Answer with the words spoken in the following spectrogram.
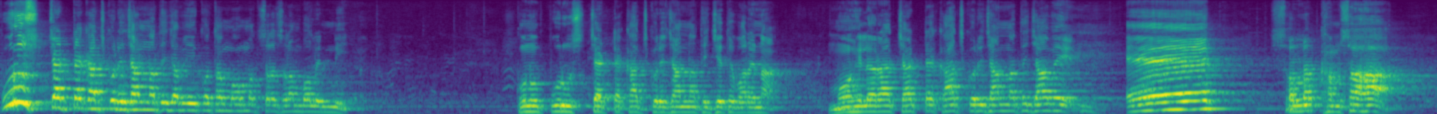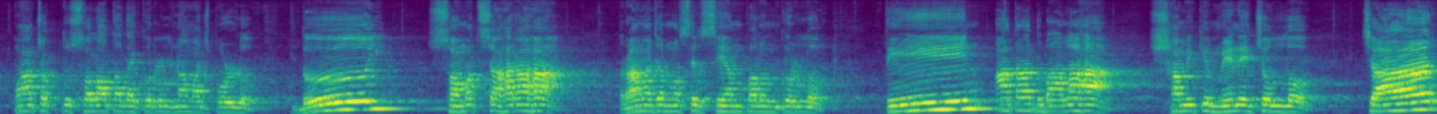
পুরুষ চারটা কাজ করে জান্নাতে যাবে, এই কথা মোহাম্মদ সাল্লাহ সাল্লাম বলেননি। কোনো পুরুষ চারটা কাজ করে জান্নাতে যেতে পারে না। মহিলারা চারটা কাজ করে জান্নাতে যাবে। এক, সল্লাত খামসাহা। পাঁচ অক্ত সলাত আদায় করল, নামাজ পড়ল। দুই সমাজ সাহারাহা, রামাজান মাসের শ্যাম পালন করল। তিন আতাদ বালাহা, স্বামীকে মেনে চলল। চার,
